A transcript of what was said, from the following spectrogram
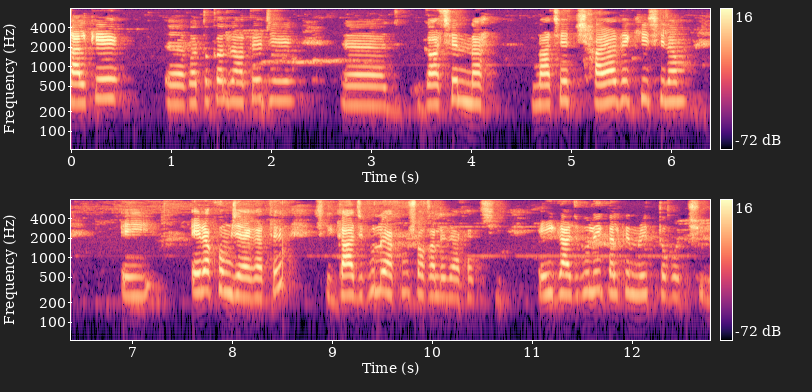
কালকে গতকাল রাতে যে গাছের না, নাচের ছায়া দেখিয়েছিলাম, এই এরকম জায়গাতে, সেই গাছগুলো এখন সকালে দেখাচ্ছি। এই গাছগুলোই কালকে নৃত্য করছিল।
